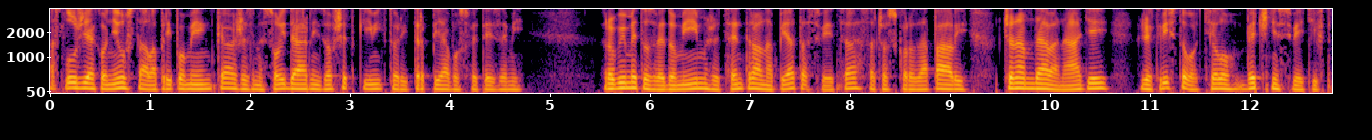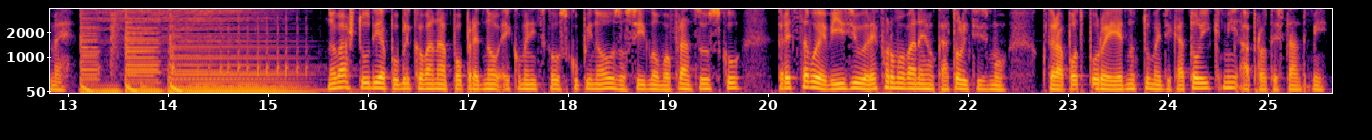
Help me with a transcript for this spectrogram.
a slúži ako neustála pripomienka, že sme solidárni so všetkými, ktorí trpia vo Svetej Zemi. Robíme to s vedomím, že centrálna piata svieca sa čoskoro zapáli, čo nám dáva nádej, že Kristovo telo väčšine svieti v tme. Nová štúdia publikovaná poprednou ekumenickou skupinou so sídlom vo Francúzsku predstavuje víziu reformovaného katolicizmu, ktorá podporuje jednotu medzi katolíkmi a protestantmi.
